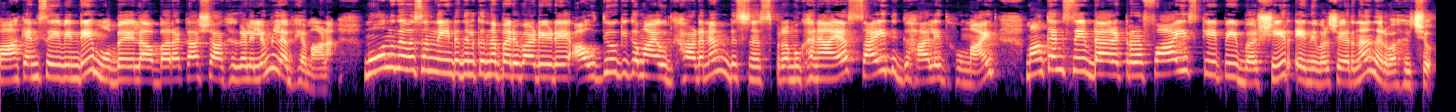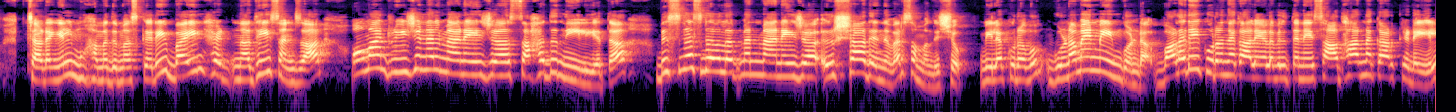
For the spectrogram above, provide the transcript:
മാക്ക് ആൻഡ് സേവിന്റെ മൊബൈല ബറക്ക ശാഖകളിലും ലഭ്യമാണ്. മൂന്ന് ദിവസം നീണ്ടു നിൽക്കുന്ന പരിപാടിയുടെ ഔദ്യോഗികമായ ഉദ്ഘാടനം ബിസിനസ് പ്രമുഖനായ Sayyid Khalid Humaid Mac and Save director Faiz K P Basheer എന്നിവർ ചേർന്ന് നിർവഹിച്ചു. ചടങ്ങിൽ മുഹമ്മദ് മസ്കരി ബൈങ് ഹെഡ് നദീ സൻസാർ Oman regional manager Sahad Neeliyath business development manager Irshad എന്നിവർ സംബന്ധിച്ചു. വിലക്കുറവും ഗുണമേന്മയും കൊണ്ട് വളരെ കുറഞ്ഞ കാലയളവിൽ തന്നെ സാധാരണക്കാർക്കിടയിൽ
